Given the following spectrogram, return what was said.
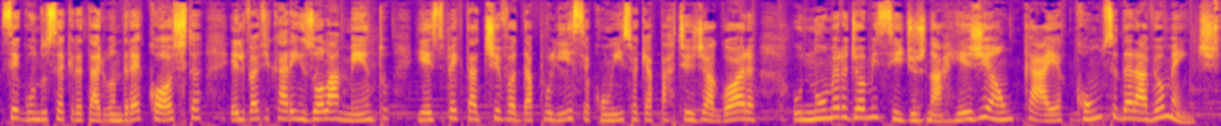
Segundo o secretário André Costa, ele vai ficar em isolamento e a expectativa da polícia com isso é que a partir de agora o número de homicídios na região caia consideravelmente.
